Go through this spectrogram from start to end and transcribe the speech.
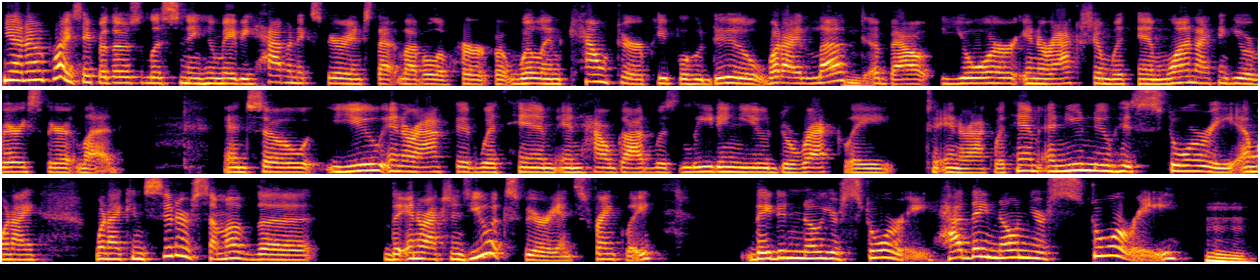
Yeah, and I would probably say for those listening who maybe haven't experienced that level of hurt, but will encounter people who do, what I loved mm. about your interaction with him, one, I think you were very spirit led. And so you interacted with him in how God was leading you directly to interact with him and you knew his story. And when I when I consider some of the the interactions you experienced, frankly, they didn't know your story. Had they known your story, mm-hmm.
